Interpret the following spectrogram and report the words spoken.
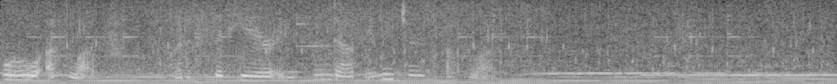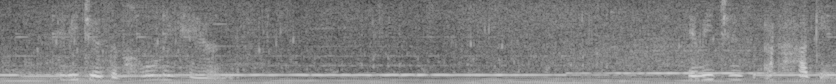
full of love. Let us sit here and send out images of love. Images of holding hands images of hugging.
